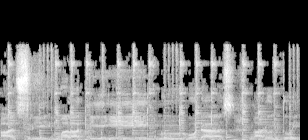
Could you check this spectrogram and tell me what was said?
Asri Malati nu bodas ngaruntuy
